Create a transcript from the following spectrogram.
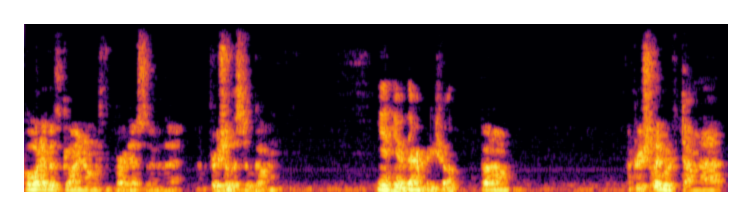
or whatever's going on with the protests over there. I'm pretty sure they're still going, Yeah, here and there. I'm pretty sure. but um, I'm pretty sure they would have done that.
